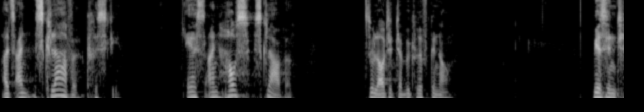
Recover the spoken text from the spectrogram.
als ein Sklave Christi. Er ist ein Haussklave. So lautet der Begriff genau. Wir sind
